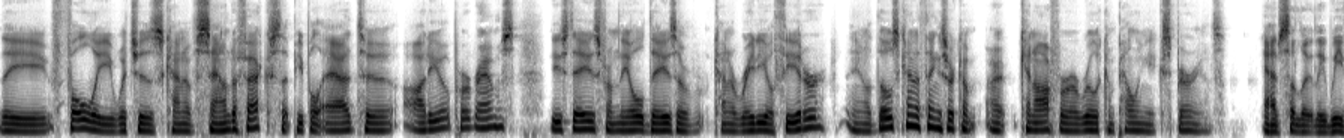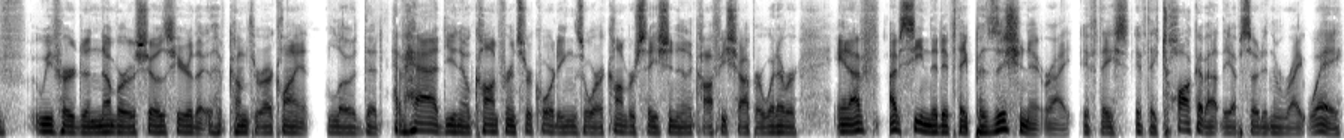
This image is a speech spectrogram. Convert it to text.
The Foley, which is kind of sound effects that people add to audio programs these days from the old days of kind of radio theater. You know, those kind of things are, com- are can offer a real compelling experience. Absolutely. We've we've heard a number of shows here that have come through our client load that have had, you know, conference recordings or a conversation in a coffee shop or whatever. And I've I've seen that if they position it right, if they if they talk about the episode in the right way,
